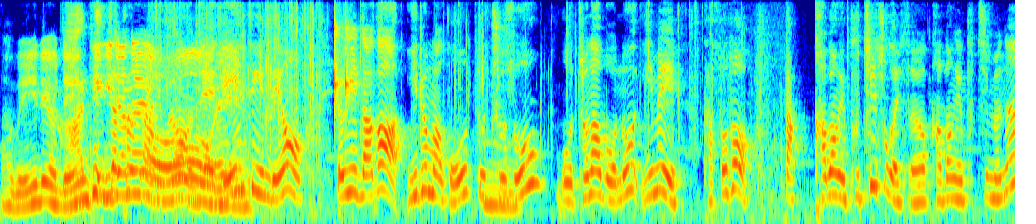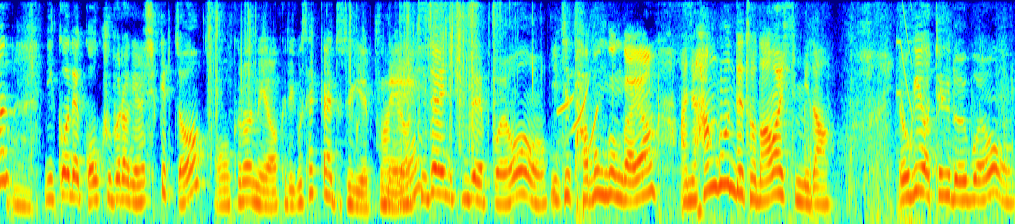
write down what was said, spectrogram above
아, 왜 이래요? 아, 네임택이잖아요. 아니고요. 네, 네. 네임택인데요. 여기다가 이름하고 음. 또 주소, 뭐 전화번호, 이메일 다 써서 딱 가방에 붙일 수가 있어요. 가방에 붙이면은 음. 니꺼 내꺼 구별하기가 쉽겠죠? 어, 그러네요. 그리고 색깔도 되게 예쁘네. 맞아요. 디자인이 진짜 예뻐요. 이제 다 본 건가요? 아니 한 군데 더 나와 있습니다. 여기가 되게 넓어요.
